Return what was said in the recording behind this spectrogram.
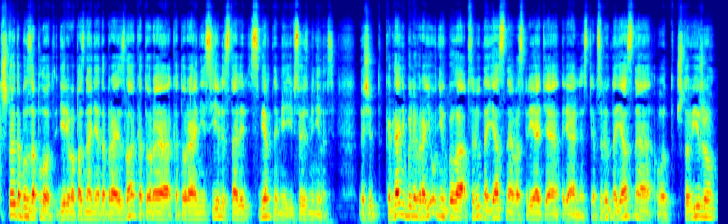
что это был за плод? Дерево познания добра и зла, которое, которое они съели, стали смертными, и все изменилось. Значит, когда они были в раю, у них было абсолютно ясное восприятие реальности. Абсолютно ясное, вот, что вижу,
